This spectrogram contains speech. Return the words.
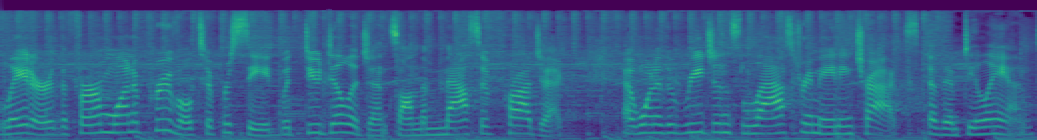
Later, the firm won approval to proceed with due diligence on the massive project at one of the region's last remaining tracts of empty land.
